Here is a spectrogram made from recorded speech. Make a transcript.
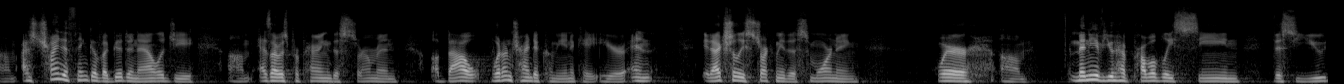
Um, I was trying to think of a good analogy um, as I was preparing this sermon about what I'm trying to communicate here. And it actually struck me this morning where um, many of you have probably seen this. U-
